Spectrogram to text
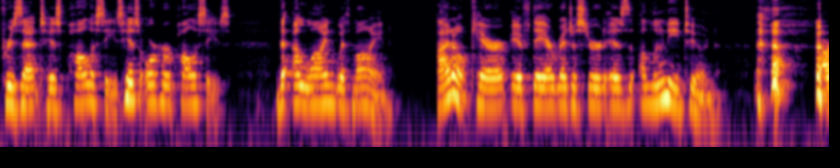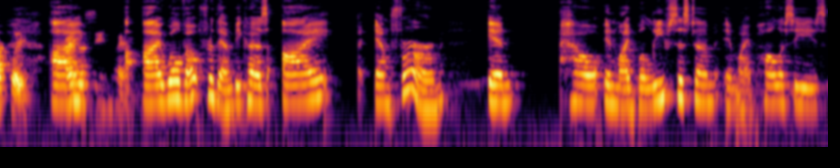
present his policies, his or her policies that align with mine. I don't care if they are registered as a Looney Tune. exactly. I, I'm the same way. I will vote for them because I am firm in how, in my belief system, in my policies,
